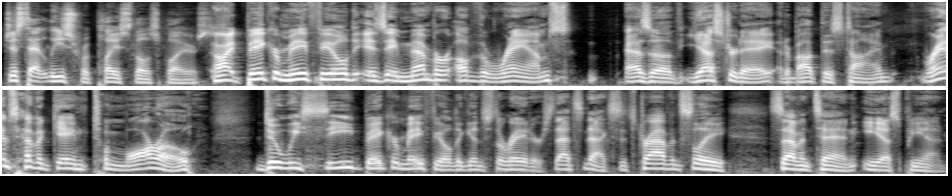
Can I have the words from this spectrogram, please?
Just at least replace those players. All right, Baker Mayfield is a member of the Rams as of yesterday at about this time. Rams have a game tomorrow. Do we see Baker Mayfield against the Raiders? That's next. It's Travis Lee, E 710 ESPN.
